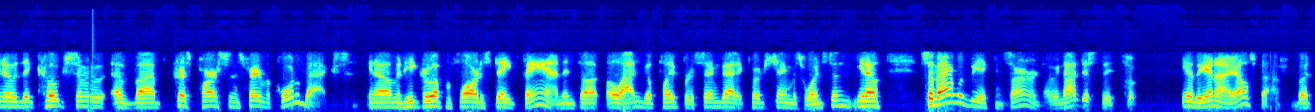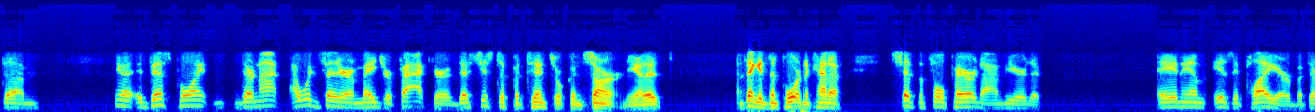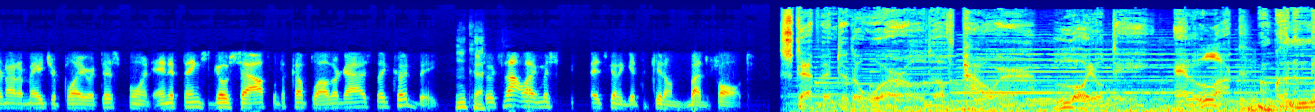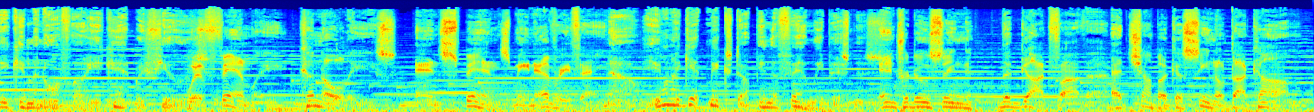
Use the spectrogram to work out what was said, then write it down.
you know that coached some of, of uh, Chris Parsons' favorite quarterbacks. You know, I mean, he grew up a Florida State fan and thought, oh, I can go play for the same guy that coached Jameis Winston. You know, so that would be a concern. I mean, not just the you know the NIL stuff, but um, you know, at this point, they're not. I wouldn't say they're a major factor. That's just a potential concern. You know, I think it's important to kind of set the full paradigm here that A and M is a player, but they're not a major player at this point. And if things go south with a couple other guys, they could be. Okay. So it's not like Mississippi State's going to get the kid on by default. Step into the world of power, loyalty, and luck. I'm going to make him an offer he can't refuse. With family cannolis, and spins mean everything. Now, you want to get mixed up in the family business. Introducing The Godfather at ChumbaCasino.com.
